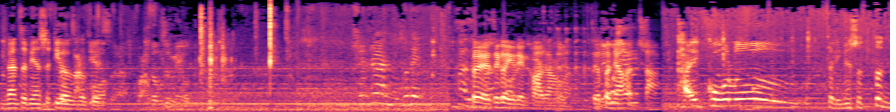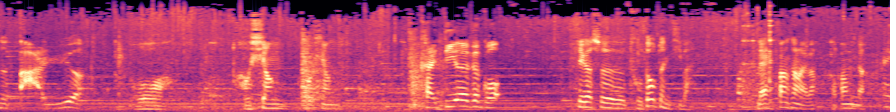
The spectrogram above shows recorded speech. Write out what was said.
你看这边是第二个锅。广东是没有的。是这，你不得。对，这个有点夸张了，这个分量很大。开锅喽！这里面是炖的大鱼啊，哇。好香，好香！开第二个锅，这个是土豆炖鸡吧？来放上来吧，我帮你的。哎，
